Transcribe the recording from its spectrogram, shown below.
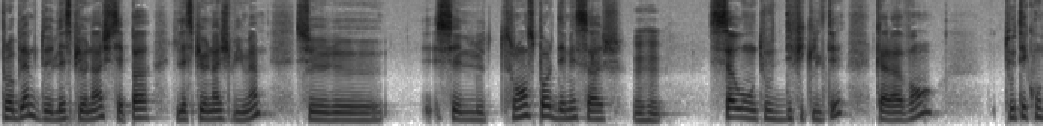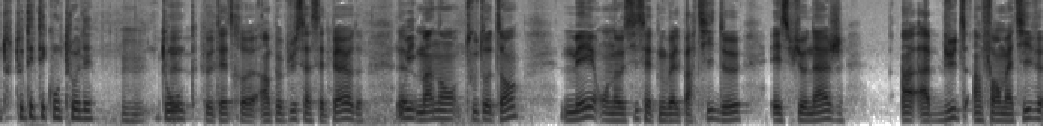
problèmes de l'espionnage, c'est pas l'espionnage lui-même, c'est le, c'est le transport des messages. Mhm. C'est ça où on trouve difficulté, car avant, tout, est, tout était contrôlé. Mhm. Donc peut-être euh, un peu plus à cette période. Euh, oui. maintenant, tout autant, mais on a aussi cette nouvelle partie de espionnage à, but informatif,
